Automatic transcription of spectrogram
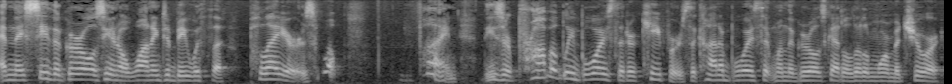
and they see the girls, you know, wanting to be with the players. Well, fine. These are probably boys that are keepers, the kind of boys that when the girls get a little more mature,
